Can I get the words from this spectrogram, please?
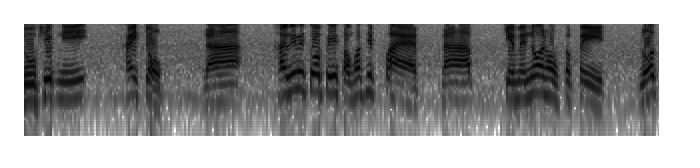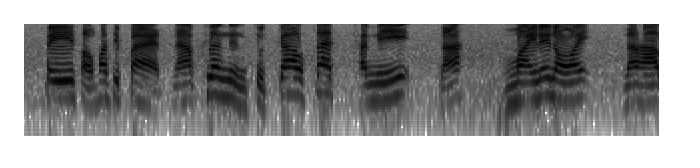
ดูคลิปนี้ให้จบนะฮะคันนี้เป็นตัวปี 2018 นะครับ เกียร์แมนนวล6สปีด รถ ปี 2018 นะครับ เครื่อง 1.9Z คันนี้นะไม่น้อยๆนะครับ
